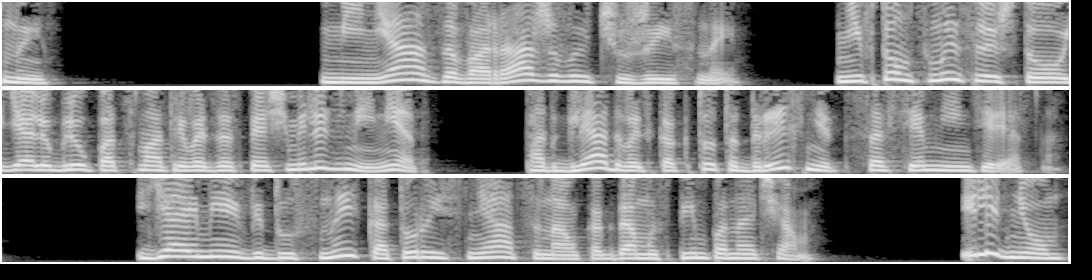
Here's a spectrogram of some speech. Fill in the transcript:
сны. Меня завораживают чужие сны. Не в том смысле, что я люблю подсматривать за спящими людьми, нет. Подглядывать, как кто-то дрыхнет, совсем неинтересно. Я имею в виду сны, которые снятся нам, когда мы спим по ночам. Или днем.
